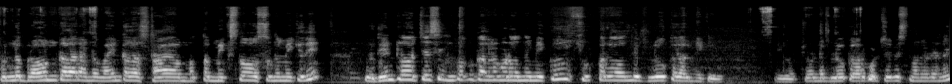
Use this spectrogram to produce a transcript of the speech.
Full brown colour and wine colour స్టా మొత్తం మిక్స్తో వస్తుంది మీకు ఇది. దీంట్లో వచ్చేసి ఇంకొక కలర్ కూడా ఉంది మీకు. సూపర్గా ఉంది బ్లూ కలర్ మీకు ఇగో ఇదిగో చూడండి బ్లూ కలర్ కూడా చూపిస్తున్నాను చూడండి.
